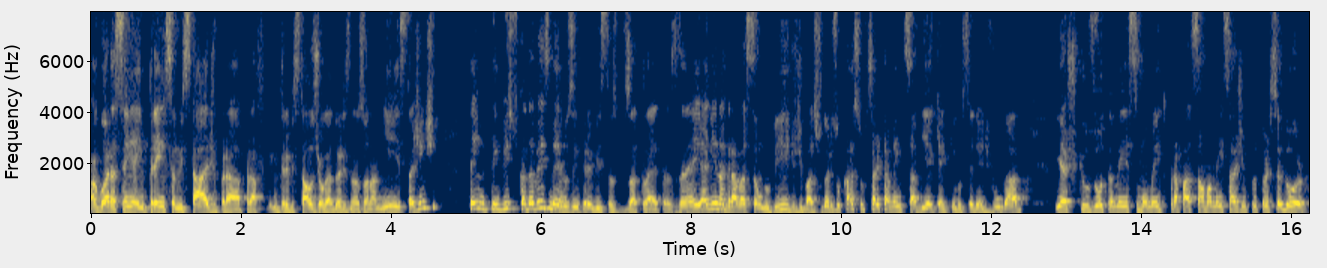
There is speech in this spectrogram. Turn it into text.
agora sem a imprensa no estádio para entrevistar os jogadores na zona mista, a gente tem, tem visto cada vez menos entrevistas dos atletas, né? E ali na gravação do vídeo de bastidores, o Cássio certamente sabia que aquilo seria divulgado e acho que usou também esse momento para passar uma mensagem para o torcedor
